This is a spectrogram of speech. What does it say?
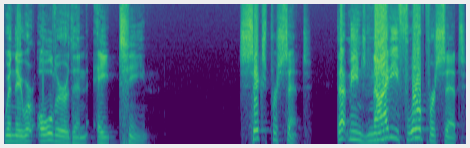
when they were older than 18. 6%. That means 94%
